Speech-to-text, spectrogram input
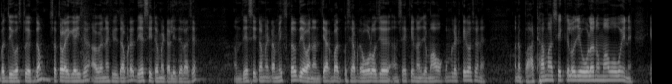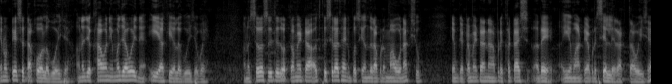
બધી વસ્તુ એકદમ સતળાઈ ગઈ છે. હવે નાખી દીધા આપણે દેશી ટમેટા લીધેલા છે. અને દેશી ટમેટા મિક્સ કરી દેવાના અને ત્યારબાદ પછી આપણે ઓળો જે શેકીને જે માવો કમ્પ્લીટ કર્યો છે ને, અને ભાઠામાં શેકેલો જે ઓળાનો માવો હોય ને, એનો ટેસ્ટ આખો અલગ હોય છે. અને જે ખાવાની મજા હોય ને એ આખી અલગ હોય છે ભાઈ. અને સરસ રીતે જો ટમેટા અધકસરા થાય ને, પછી અંદર આપણે માવો નાખીશું. કેમ કે ટમેટાને આપણે ખટાશ રહે, એ માટે આપણે સેલે રાખતા હોય છે.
